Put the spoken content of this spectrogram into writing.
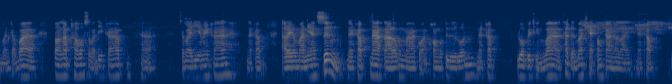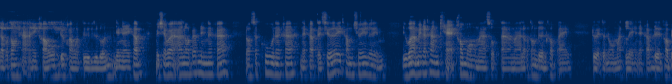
เหมือนกับว่าต้อนรับเขาสวัสดีครับสบายดีไหมคะนะครับ อะไรประมาณนี้ซึ่งนะครับหน้าตาเราต้องมาก่อนความกระตือร้นนะครับ รวมไปถึงว่าถ้าเกิดว่าแขกต้องการอะไรนะครับ เราก็ต้องหาให้เขาด้วยความกระตือรือร้นยังไงครับ ไม่ใช่ว่าอ่ารอแป๊บหนึ่งนะคะ รอสักครู่นะคะนะครับ แต่เฉยทำเฉยเลย หรือว่าแม้กระทั่งแขกเข้ามองมาสบตามาเราก็ต้องเดินเข้าไปโดยอัตโนมัติเลยนะครับ เดินเข้าไป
